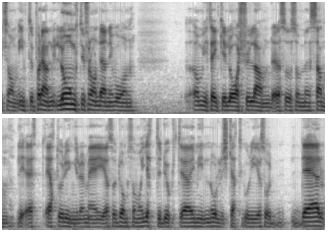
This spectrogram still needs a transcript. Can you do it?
liksom inte på den, långt ifrån den nivån om vi tänker Lars Frölander, alltså som är sam, ett, ett år yngre än mig. Alltså de som var jätteduktiga i min ålderskategori och så. Där,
